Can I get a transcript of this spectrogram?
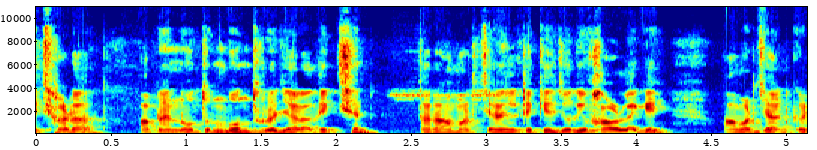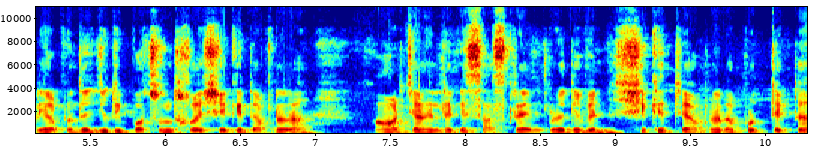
এছাড়া আপনার নতুন বন্ধুরা যারা দেখছেন, তারা আমার চ্যানেলটাকে যদি ভালো লাগে, আমার জানকারি আপনাদের যদি পছন্দ হয়, সেক্ষেত্রে আপনারা আমার চ্যানেলটাকে সাবস্ক্রাইব করে দেবেন। সেক্ষেত্রে আপনারা প্রত্যেকটা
